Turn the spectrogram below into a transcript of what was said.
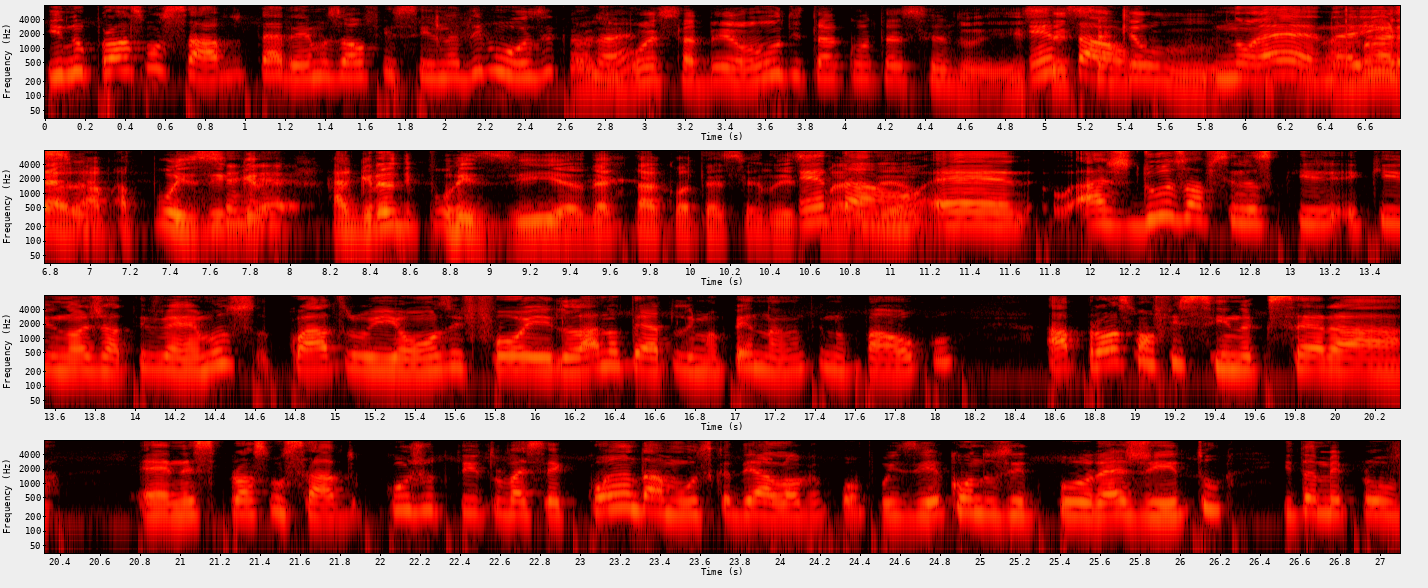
E no próximo sábado teremos a oficina de música, Mas né? o bom é saber onde está acontecendo isso. Esse Então, é que é o, não é? Não a, é mara- isso? a, a poesia, gra- a grande poesia, onde é que está acontecendo isso, Então, é, as duas oficinas que, que nós já tivemos, 4 e 11, foi lá no Teatro Lima Penante, no palco. A próxima oficina, que será é, nesse próximo sábado, cujo título vai ser Quando a Música Dialoga com a Poesia, conduzido por Egito e também por,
